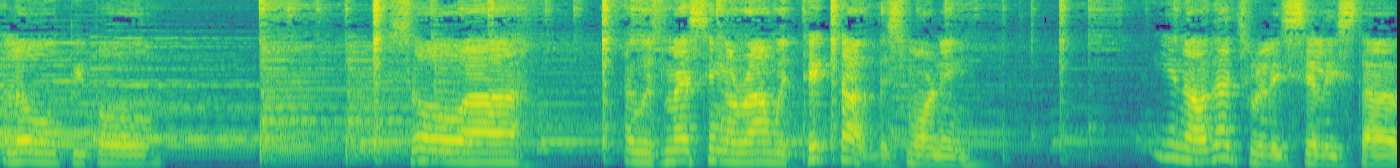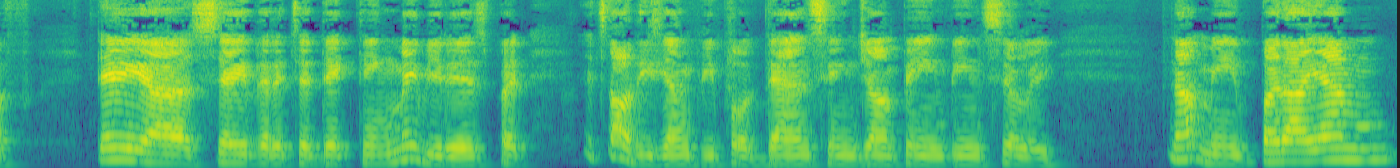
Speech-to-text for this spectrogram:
Hello, people. So, uh, I was messing around with TikTok this morning. You know, that's really silly stuff. They uh, say that it's addicting. Maybe it is, but it's all these young people dancing, jumping, being silly. Not me, but I am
